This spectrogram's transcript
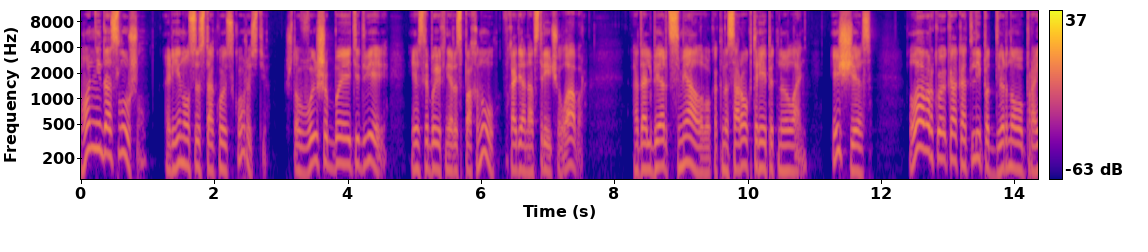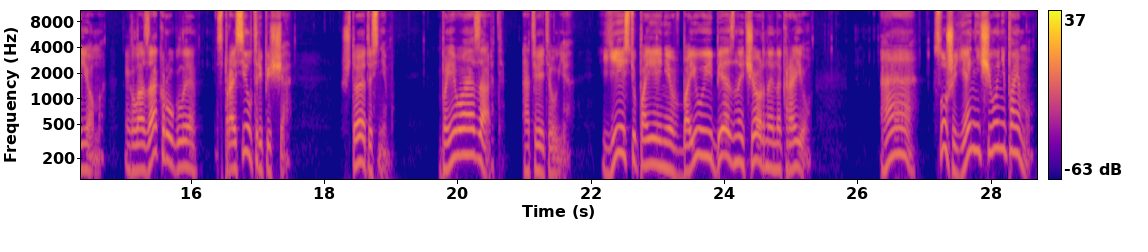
Он не дослушал, ринулся с такой скоростью, что вышиб бы эти двери, если бы их не распахнул, входя навстречу лавр. Адальберт смял его, как носорог трепетную лань. Исчез. Лавр кое-как отлип от дверного проема. Глаза круглые. Спросил трепеща. «Что это с ним?» «Боевой азарт», — ответил я. «Есть упоение в бою и бездны черной на краю». «А, слушай, я ничего не пойму.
